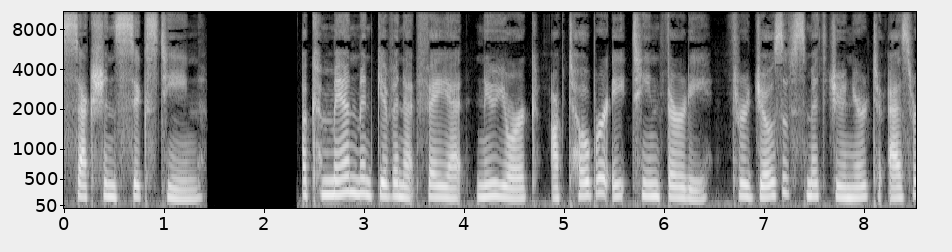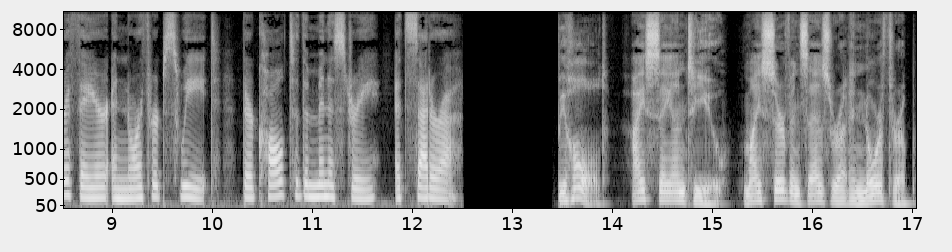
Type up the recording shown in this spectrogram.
Section 16. A commandment given at Fayette, New York, October 1830, through Joseph Smith Jr. to Ezra Thayer and Northrop Sweet, their call to the ministry, etc. Behold, I say unto you, my servants Ezra and Northrop,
